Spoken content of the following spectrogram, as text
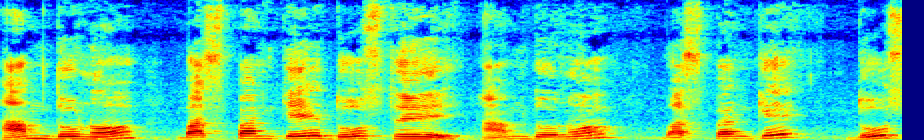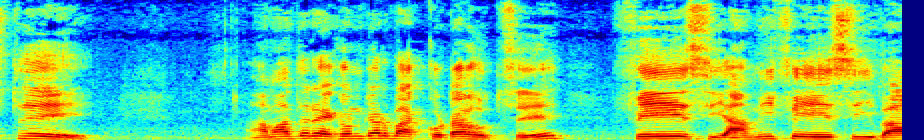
হাম দোনো বাসপানকে দোস্ত। হে হাম দোনো বাসপানকে দোস্ত। হে আমাদের এখনকার বাক্যটা হচ্ছে ফেয়েছি আমি ফেয়েছি বা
